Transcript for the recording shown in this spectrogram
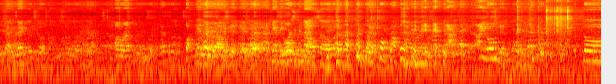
Yeah, exactly. Let's go. All right. Fuck. Can't be worse than that, so whatever. I own it. So.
